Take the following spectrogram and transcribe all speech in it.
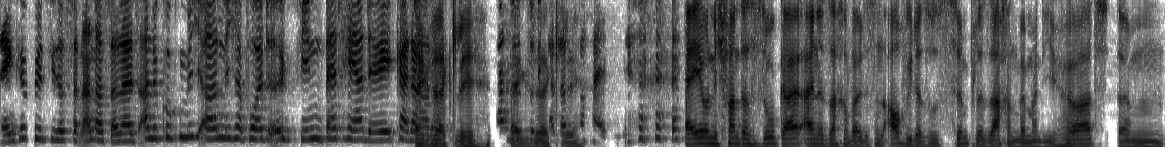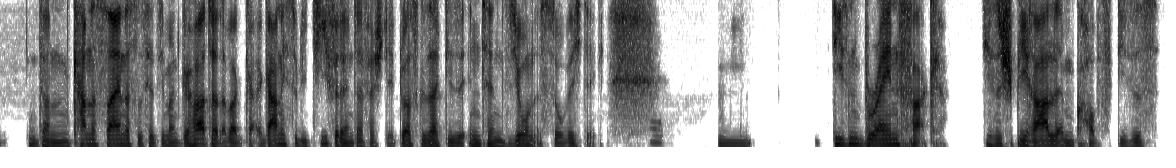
denke, fühlt sich das dann anders an, als alle gucken mich an, ich habe heute irgendwie einen Bad Hair Day, keine Ahnung. Exactly, exactly. Ey, und ich fand das so geil, eine Sache, weil das sind auch wieder so simple Sachen, wenn man die hört, ähm, dann kann es sein, dass das jetzt jemand gehört hat, aber gar nicht so die Tiefe dahinter versteht. Du hast gesagt, diese Intention ist so wichtig. Ja. Diesen Brainfuck, diese Spirale im Kopf, dieses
